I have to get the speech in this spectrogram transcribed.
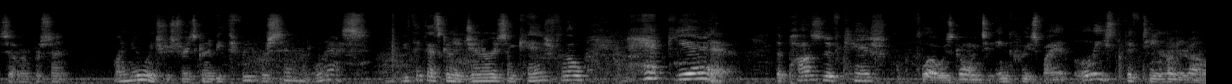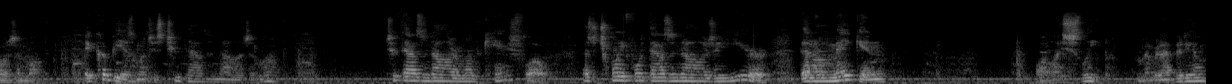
7%. My new interest rate is going to be 3% or less. You think that's going to generate some cash flow? Heck yeah! The positive cash flow is going to increase by at least $1,500 a month. It could be as much as $2,000 a month. $2,000 a month cash flow. That's $24,000 a year that I'm making while I sleep. Remember that video?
